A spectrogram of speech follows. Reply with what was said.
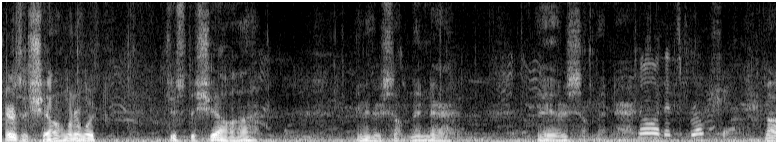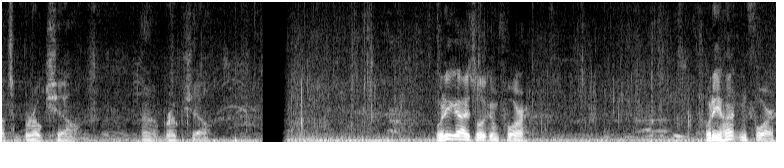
There's a shell. Wonder what? Just a shell, huh? Maybe there's something in there. Yeah, there's something in there. No, that's broke shell. No, it's a broke shell. No, broke shell. What are you guys looking for? What are you hunting for?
